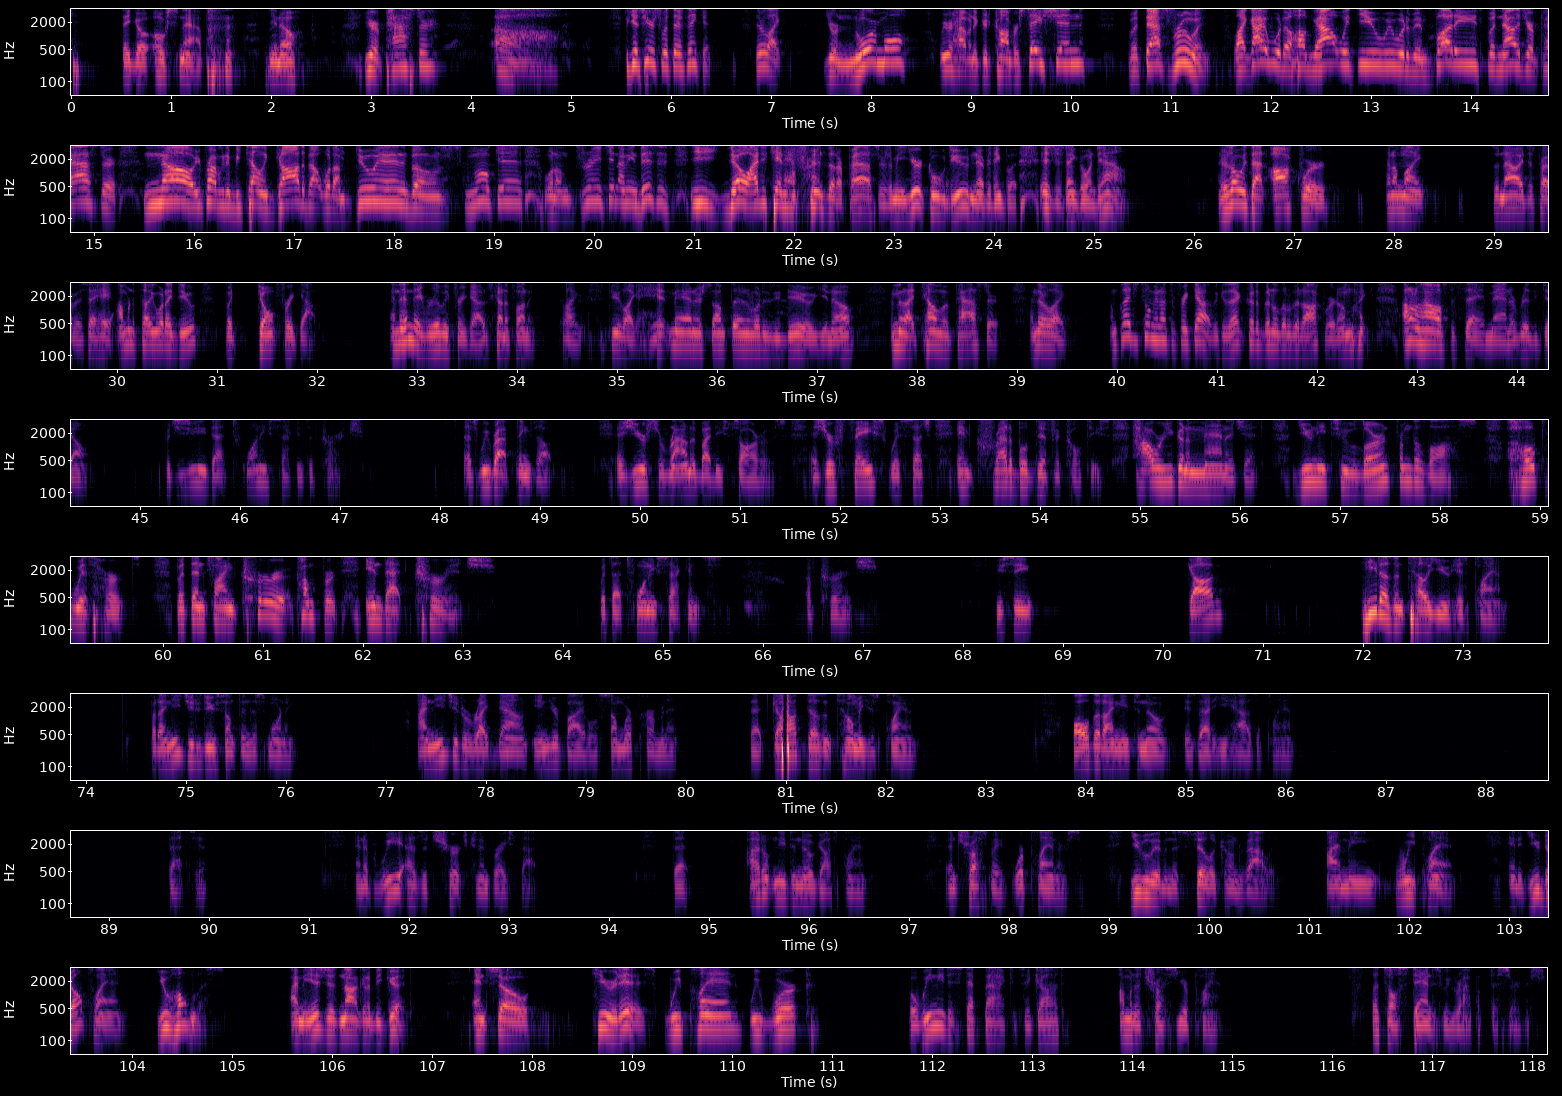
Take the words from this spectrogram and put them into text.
they go, oh, snap. you know, you're a pastor? Oh. Because here's what they're thinking they're like, you're normal, we were having a good conversation, but that's ruined. Like I would have hung out with you, we would have been buddies, but now that you're a pastor, no, you're probably gonna be telling God about what I'm doing, about what I'm smoking, what I'm drinking. I mean, this is, you know, I just can't have friends that are pastors. I mean, you're a cool dude and everything, but it just ain't going down. There's always that awkward. And I'm like, so now I just probably say, hey, I'm going to tell you what I do, but don't freak out. And then they really freak out. It's kind of funny. Like, is this dude like a hitman or something? What does he do, you know? And then I tell them a pastor. And they're like, I'm glad you told me not to freak out because that could have been a little bit awkward. I'm like, I don't know how else to say it, man. I really don't. But you need that 20 seconds of courage. As we wrap things up, as you're surrounded by these sorrows, as you're faced with such incredible difficulties, how are you going to manage it? You need to learn from the loss, hope with hurt, but then find cur- comfort in that courage with that 20 seconds of courage. You see, God, He doesn't tell you His plan. But I need you to do something this morning. I need you to write down in your Bible, somewhere permanent, that God doesn't tell me His plan. All that I need to know is that He has a plan. That's it. And if we as a church can embrace that, that I don't need to know God's plan. And trust me, we're planners. You live in the Silicon Valley. I mean, we plan. And if you don't plan, you homeless. I mean, it's just not going to be good. And so here it is. We plan, we work, but we need to step back and say, God, I'm going to trust your plan. Let's all stand as we wrap up this service.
